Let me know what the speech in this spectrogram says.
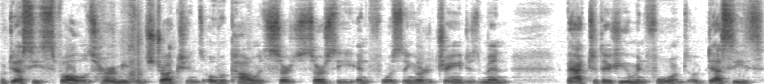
Odysseus follows Hermes' instructions, overpowering Circe and forcing her to change his men back to their human forms. Odysseus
